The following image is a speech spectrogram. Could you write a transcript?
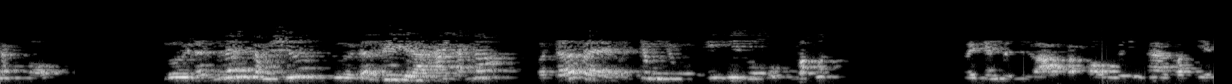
cảnh khổ. Người đã đến trong sướng, Người đã vì là hai cảnh đó Và trở về và chung chung ý chí vô cùng bất khuất. Để nhận định rõ và khổ của chúng ta có chuyện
